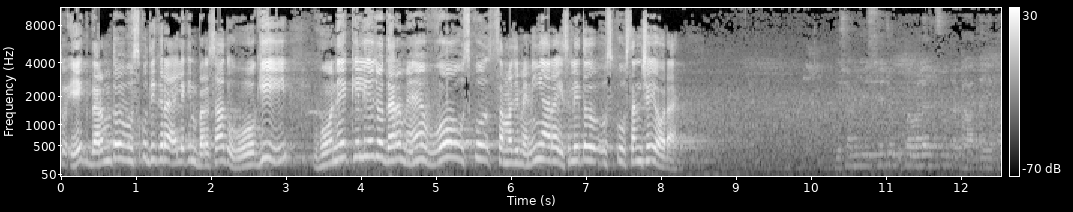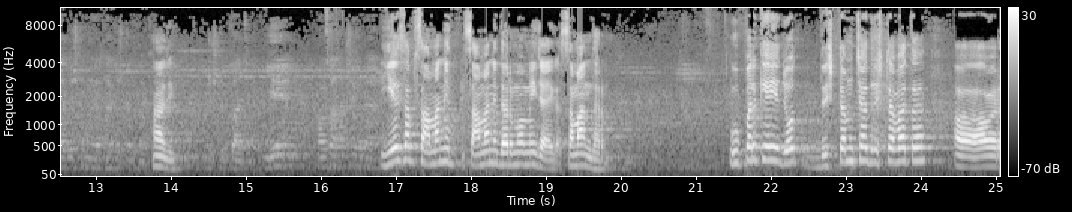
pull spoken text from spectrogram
तो एक धर्म तो उसको दिख रहा है लेकिन बरसात होगी होने के लिए जो धर्म है वो उसको समझ में नहीं आ रहा इसलिए तो उसको संशय हो रहा है। हाँ जी। ये कौन सा ये सब सामान्य सामान्य धर्मों में ही जाएगा समान धर्म। ऊपर के जो दृष्टम च दृष्टवत और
